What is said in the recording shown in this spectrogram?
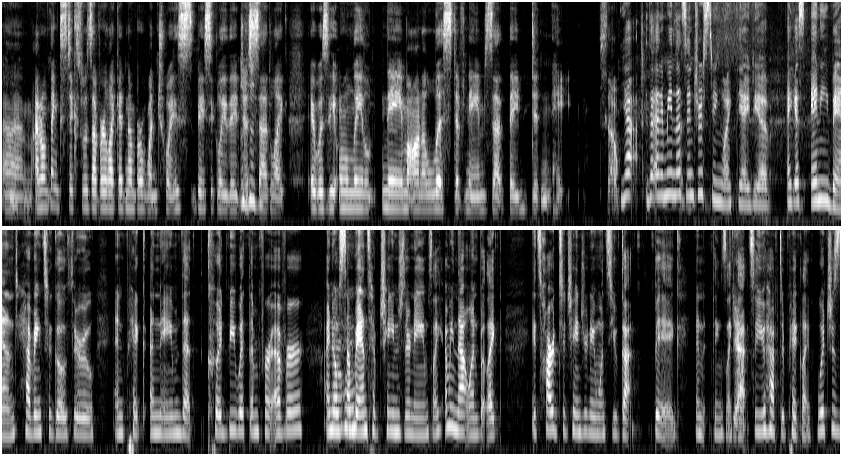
Um, I don't think Styx was ever like a number one choice. Basically, they just said like it was the only name on a list of names that they didn't hate. So Yeah, that, I mean that's interesting. Like the idea of, I guess, any band having to go through and pick a name that could be with them forever. I know some mm-hmm. bands have changed their names. Like I mean that one, but like it's hard to change your name once you got big and things like Yeah. that. So you have to pick like which is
